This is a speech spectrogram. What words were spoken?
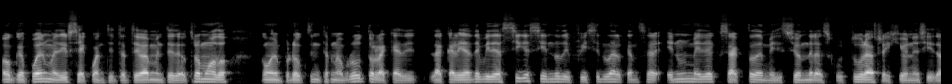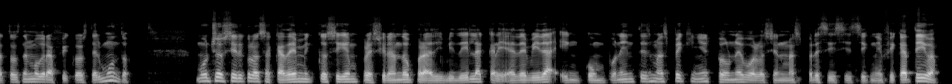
o que pueden medirse cuantitativamente de otro modo, como el Producto Interno Bruto, la, la calidad de vida sigue siendo difícil de alcanzar en un medio exacto de medición de las culturas, regiones y datos demográficos del mundo. Muchos círculos académicos siguen presionando para dividir la calidad de vida en componentes más pequeños para una evaluación más precisa y significativa.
